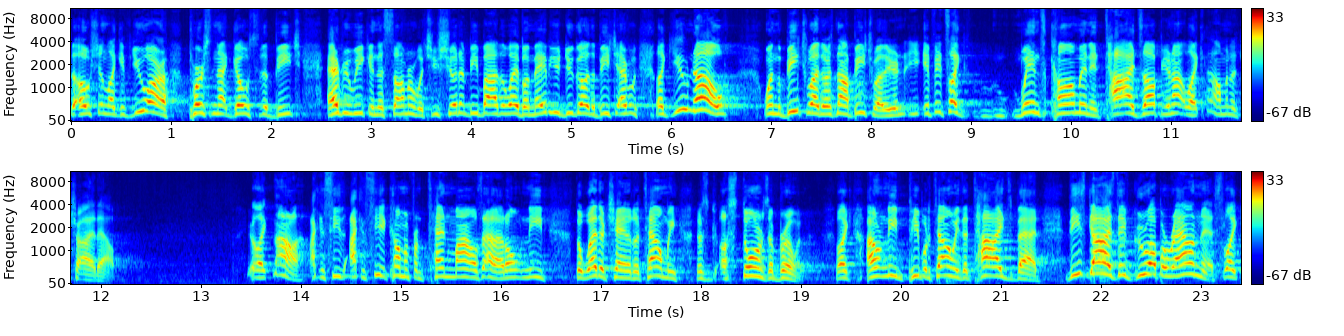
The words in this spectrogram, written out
the ocean. Like if you are a person that goes to the beach every week in the summer, which you shouldn't be, by the way, but maybe you do go to the beach every like you know when the beach weather is not beach weather. If it's like winds coming and tides up, you're not like, oh, I'm going to try it out. You're like, nah, I can see, I can see it coming from 10 miles out. I don't need the Weather Channel to tell me there's a storms are brewing. Like, I don't need people to tell me the tide's bad. These guys, they grew up around this. Like,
